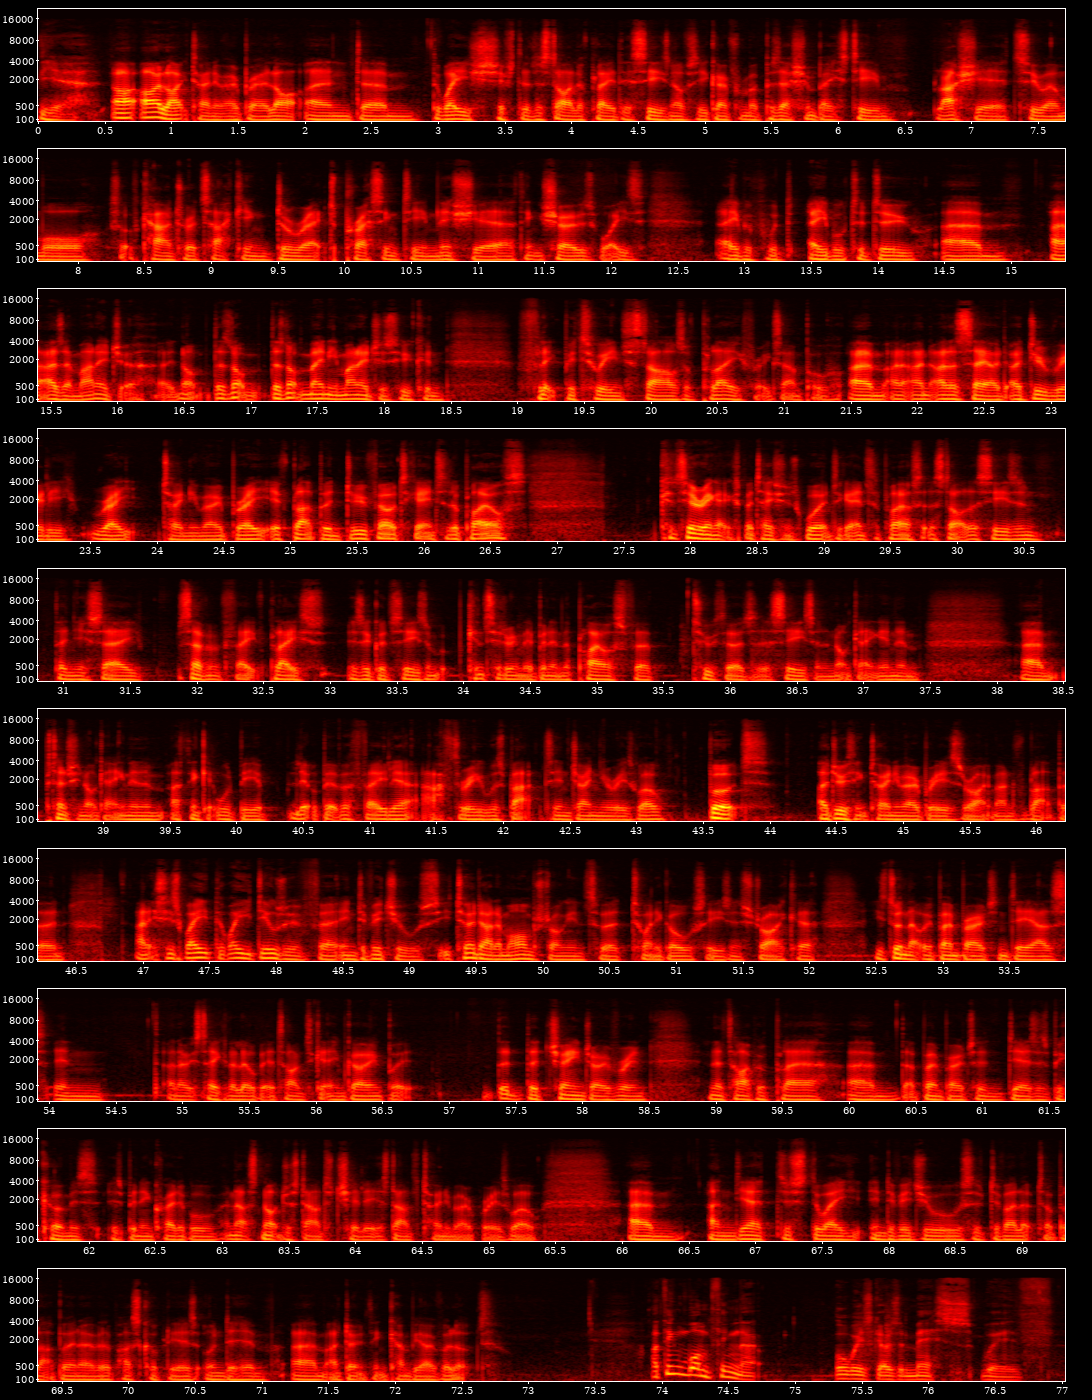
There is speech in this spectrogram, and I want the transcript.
Yeah, I, I like Tony Mowbray a lot, and um, the way he shifted the style of play this season, obviously going from a possession-based team last year to a more sort of counter-attacking, direct pressing team this year, I think shows what he's able able to do um, as a manager. Uh, not there's not there's not many managers who can flick between styles of play, for example. Um, and, and, as I say, I, I, do really rate Tony Mowbray. If Blackburn do fail to get into the playoffs, considering expectations weren't to get into the playoffs at the start of the season, then you say seventh, eighth place is a good season. But considering they've been in the playoffs for two thirds of the season and not getting in them, um, potentially not getting in them, I think it would be a little bit of a failure after he was backed in January as well. But I do think Tony Mowbray is the right man for Blackburn and it's his way, the way he deals with uh, individuals. He turned Adam Armstrong into a 20 goal season striker. He's done that with Ben Brereton Diaz. In I know it's taken a little bit of time to get him going, but the the changeover in, in the type of player um, that Ben Brereton Diaz has become is has been incredible, and that's not just down to Chile; it's down to Tony Mowbray as well. Um, and yeah, just the way individuals have developed at Blackburn over the past couple of years under him, um, I don't think can be overlooked. I think one thing that always goes amiss with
